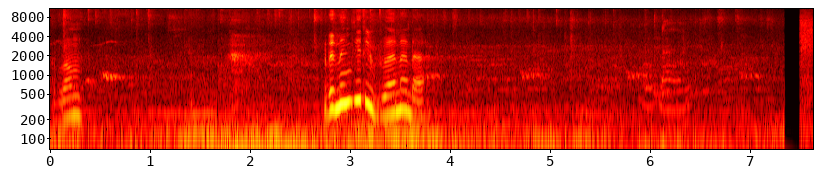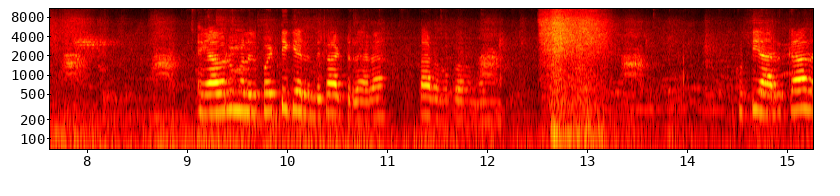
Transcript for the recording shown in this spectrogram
அப்புறம்? நெஞ்சிரி வேணடா. அவர் உங்களுக்கு பட்டிக்கு இருந்து காட்டுறாரா? பாருங்க பாருங்க. குட்டியா இருக்காத.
